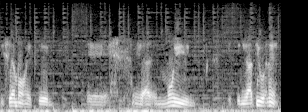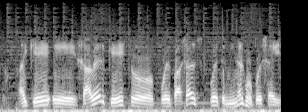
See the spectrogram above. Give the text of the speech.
ni seamos este, eh, muy este, negativos en esto. Hay que eh, saber que esto puede pasar, puede terminar como puede seguir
